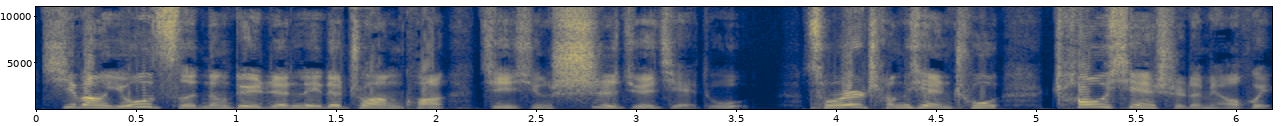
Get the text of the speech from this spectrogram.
希望由此能对人类的状况进行视觉解读，从而呈现出超现实的描绘。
